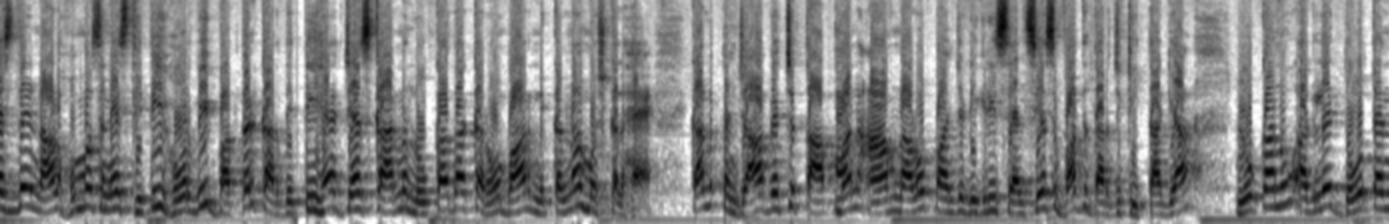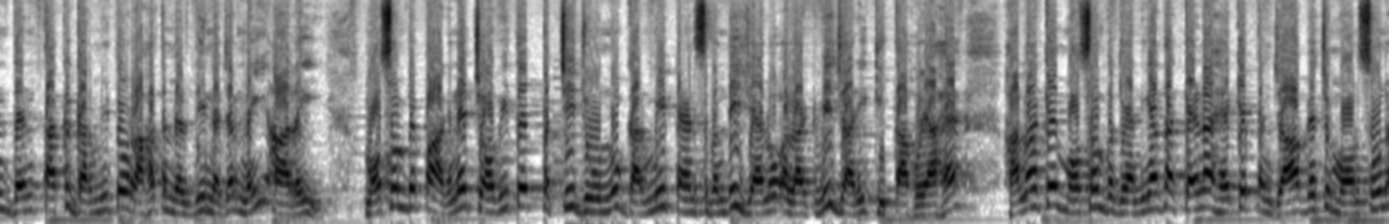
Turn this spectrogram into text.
ਇਸ ਦੇ ਨਾਲ ਹੁਮਸ ਨੇ ਸਥਿਤੀ ਹੋਰ ਵੀ ਬਦਤਰ ਕਰ ਦਿੱਤੀ ਹੈ, ਜਿਸ ਕਾਰਨ ਲੋਕਾਂ ਦਾ ਘਰੋਂ ਬਾਹਰ ਨਿਕਲਣਾ ਮੁਸ਼ਕਲ ਹੈ। ਕੱਲ ਪੰਜਾਬ ਵਿੱਚ ਤਾਪਮਾਨ ਆਮ ਨਾਲੋਂ 5 ਡਿਗਰੀ ਸੈਲਸੀਅਸ ਵੱਧ ਦਰਜ ਕੀਤਾ ਗਿਆ। ਲੋਕਾਂ ਨੂੰ ਅਗਲੇ 2-3 ਦਿਨ ਤੱਕ ਗਰਮੀ ਤੋਂ ਰਾਹਤ ਮਿਲਦੀ ਨਜ਼ਰ ਨਹੀਂ ਆ ਰਹੀ। ਮੌਸਮ ਵਿਭਾਗ ਨੇ 24 ਤੇ 25 ਜੂਨ ਨੂੰ ਗਰਮੀ ਪੈਣ ਸੰਬੰਧੀ ਯੈਲੋ ਅਲਰਟ ਵੀ ਜਾਰੀ ਕੀਤਾ ਹੋਇਆ ਹੈ। ਹਾਲਾਂਕਿ ਮੌਸਮ ਵਿਗਿਆਨੀਆਂ ਦਾ ਕਹਿਣਾ ਹੈ ਕਿ ਪੰਜਾਬ ਵਿੱਚ ਮੌਨਸੂਨ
